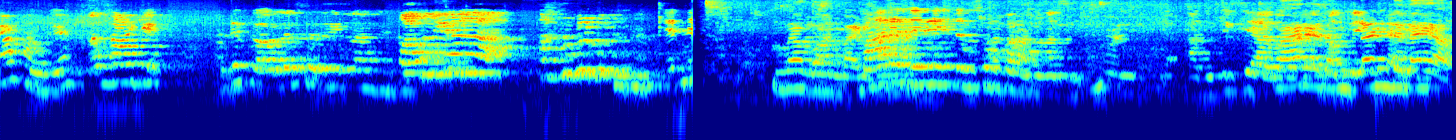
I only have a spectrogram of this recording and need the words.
ಯಾಕೆ ಹಂಗೆ ಅದು ಹಾಗೆ. ಅದೇ ಕಾವಲೆ ಸರಿ ಇಲ್ಲ ಕಾವಲೆ ಇರಲ್ಲ ಇವಾಗ ಆನ್ ಮಾಡಿ ವಾರದ ಎಣ್ಣೆ ಇತ್ತು ಸ್ವಲ್ಪ ಅದು ಬಿಸಿ ವಾರದ ಒಂದು ದಂಡಲ ಯಾವ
